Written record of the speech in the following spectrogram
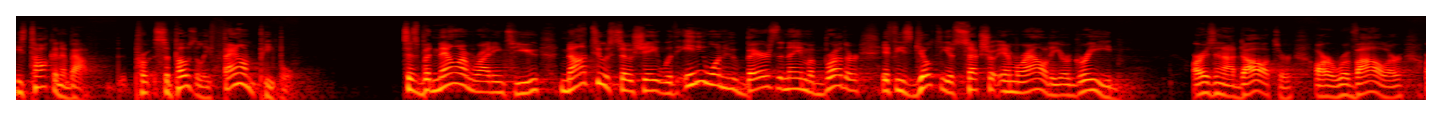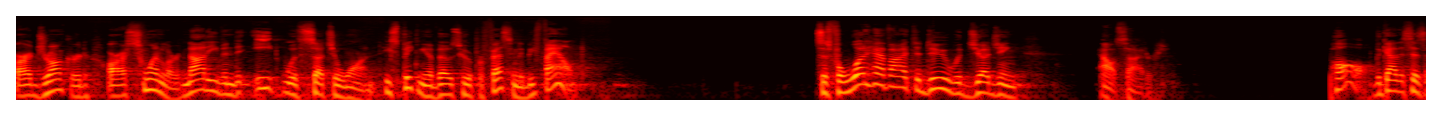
He's talking about supposedly found people. It says, But now I'm writing to you not to associate with anyone who bears the name of brother if he's guilty of sexual immorality or greed, or is an idolater, or a reviler, or a drunkard, or a swindler, not even to eat with such a one. He's speaking of those who are professing to be found. It says, For what have I to do with judging outsiders? Paul, the guy that says,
